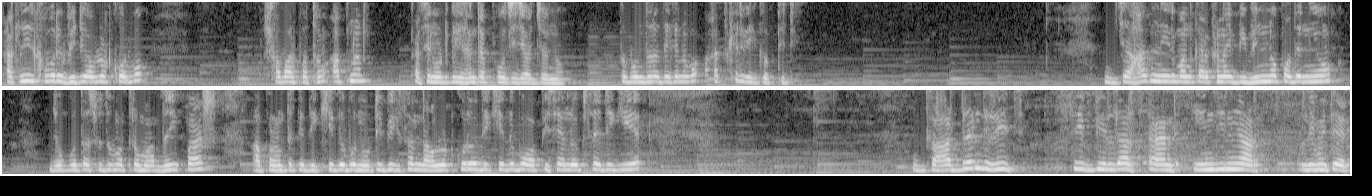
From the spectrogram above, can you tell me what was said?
চাকরির খবরে ভিডিও আপলোড করব, সবার প্রথম আপনার কাছে নোটিফিকেশানটা পৌঁছে যাওয়ার জন্য। তো বন্ধুরা দেখে নেব আজকের বিজ্ঞপ্তিটি। জাহাজ নির্মাণ কারখানায় বিভিন্ন পদে নিয়োগ, যোগ্যতা শুধুমাত্র মাধ্যমিক পাস। আপনাদেরকে দেখিয়ে দেবো নোটিফিকেশান ডাউনলোড করেও দেখিয়ে দেবো অফিসিয়াল ওয়েবসাইটে গিয়ে। Garden reach ship builders and engineers limited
